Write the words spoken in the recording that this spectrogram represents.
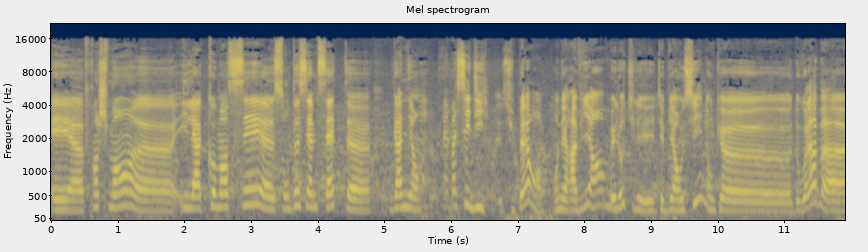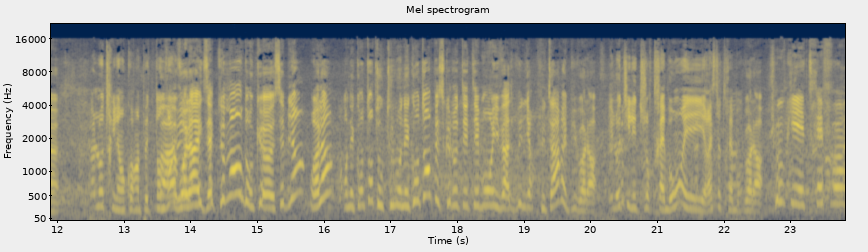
Et euh, franchement, euh, il a commencé euh, son deuxième set euh, gagnant. Eh ben c'est dit. Super, on est ravis, hein. mais l'autre il était bien aussi, donc, euh, donc voilà, Bah, L'autre il a encore un peu de temps bah, devant lui. voilà exactement, donc euh, c'est bien, voilà, on est content, tout, tout le monde est content parce que l'autre était bon, il va venir plus tard et puis voilà, Et l'autre il est toujours très bon et il reste très bon. voilà. Je trouve qu'il est très fort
